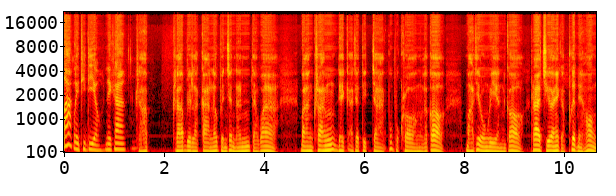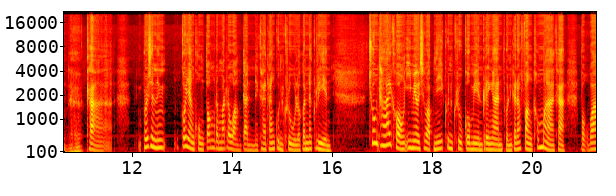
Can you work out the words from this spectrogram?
มากเลยทีเดียวนะคะ ครับ ครับโดยหลักการแล้วเป็นเช่นนั้น แต่ว่า บางครั้งเด็กอาจจะติดจากผู้ปกครอง แล้วก็มาที่โรงเรียนก็แพร่เชื้อให้กับเพื่อนในห้องนะฮะค่ะ เพราะฉะนั้นก็ยังคงต้องระมัดระวังกันนะคะ ทั้งคุณครูแล้วก็นักเรียน ช่วงท้ายของอีเมลฉบับนี้คุณครูโกเมนรายงานผลการฟังเข้ามาค่ะ บอกว่า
